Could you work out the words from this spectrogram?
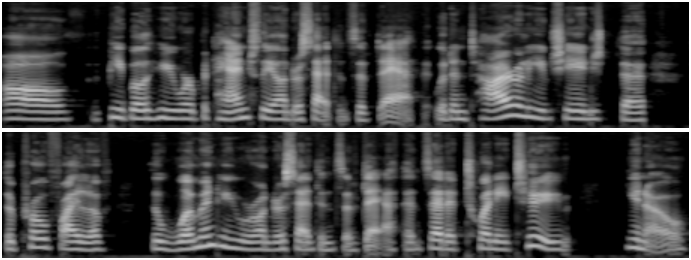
of people who were potentially under sentence of death. It would entirely have changed the the profile of the women who were under sentence of death. Instead of 22, you know,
